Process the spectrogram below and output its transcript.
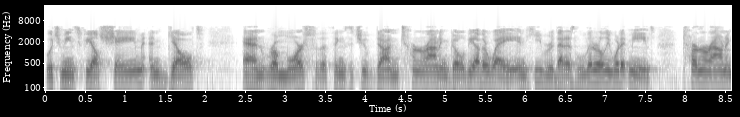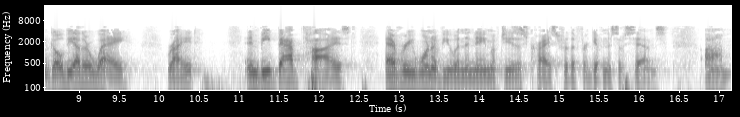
which means feel shame and guilt and remorse for the things that you've done. Turn around and go the other way. In Hebrew, that is literally what it means. Turn around and go the other way, right? And be baptized, every one of you, in the name of Jesus Christ for the forgiveness of sins. Um,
